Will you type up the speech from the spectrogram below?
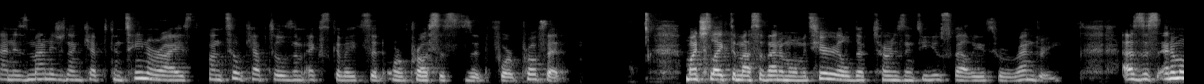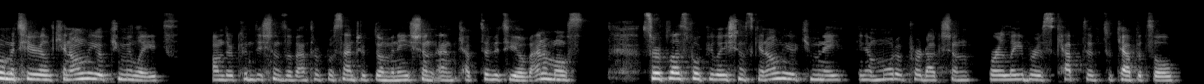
and is managed and kept containerized until capitalism excavates it or processes it for profit. Much like the massive animal material that turns into use value through rendering. As this animal material can only accumulate under conditions of anthropocentric domination and captivity of animals, surplus populations can only accumulate in a mode of production where labor is captive to capital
